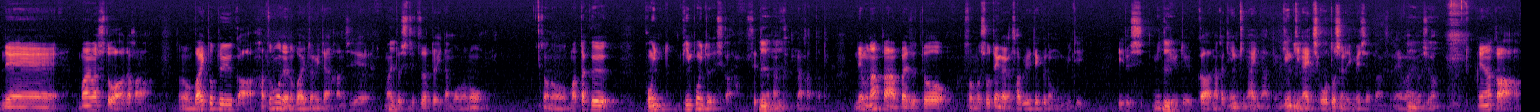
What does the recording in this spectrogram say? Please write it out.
で前橋とはだからそのバイトというか初詣のバイトみたいな感じで毎年手伝ってはいたものの、その全くポイントピンポイントでしかな,、かったと。でもなんかやっぱりずっとその商店街が寂れていくのも見ているし見ているというか、なんか元気ないなって元気ない地方都市のイメージだったんですよね前橋は。でなんか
